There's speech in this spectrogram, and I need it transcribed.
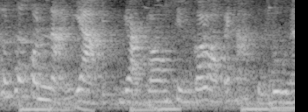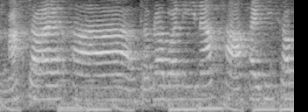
เพื่อนๆคนไหนอยากอยากลองชิมก็ลองไปหาซื้อดูนะคะ ใช่ค่ะสำหรับวันนี้นะคะ ใครที่ชอบ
